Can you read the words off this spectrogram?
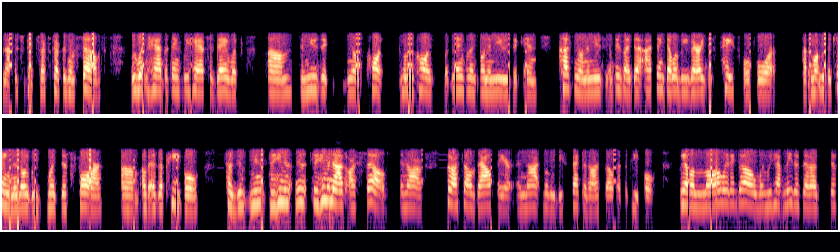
not disrespecting themselves. We wouldn't have the things we have today with um the music, you know, calling, women calling with names on the music and cussing on the music and things like that. I think that would be very distasteful for Dr. Martin Luther King, and know we went this far um, of, as a people to, to, to humanize ourselves and our put ourselves out there and not really respecting ourselves as a people. We have a long way to go when we have leaders that are just,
